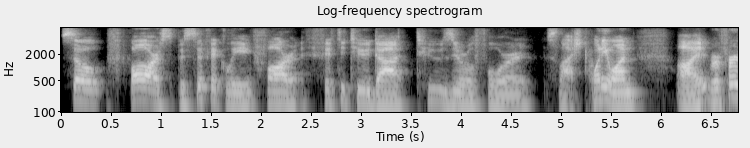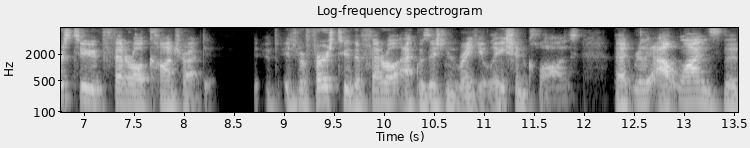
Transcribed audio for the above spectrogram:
So FAR specifically FAR 52.204 slash 21, uh, it refers to federal contract. It, it refers to the Federal Acquisition Regulation Clause that really outlines the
